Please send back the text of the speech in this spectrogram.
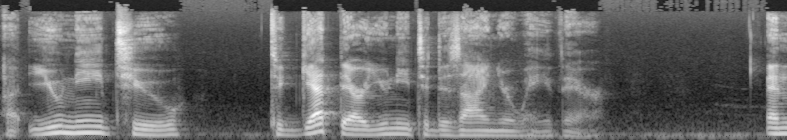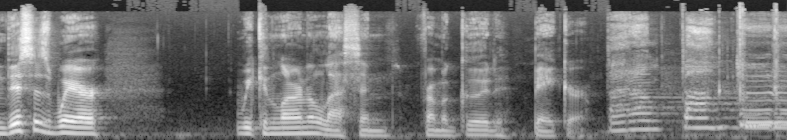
Uh, you need to, to get there, you need to design your way there. And this is where we can learn a lesson from a good baker. Ba-dum-bum,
